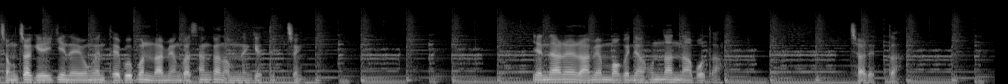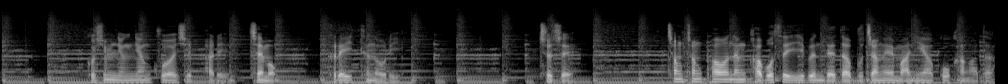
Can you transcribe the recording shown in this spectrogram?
정작 일기 내용은 대부분 라면과 상관없는 게 특징. 옛날에 라면 먹으냐 혼났나 보다. 잘했다. 96년 9월 18일 제목 그레이트 놀이 주제 청청파워는 갑옷을 입은 데다 무장을 많이 하고 강하다.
